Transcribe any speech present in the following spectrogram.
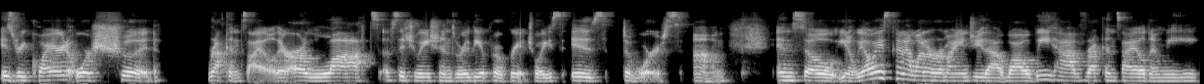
is required or should reconcile. There are lots of situations where the appropriate choice is divorce. Um, and so, you know, we always kind of want to remind you that while we have reconciled and we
